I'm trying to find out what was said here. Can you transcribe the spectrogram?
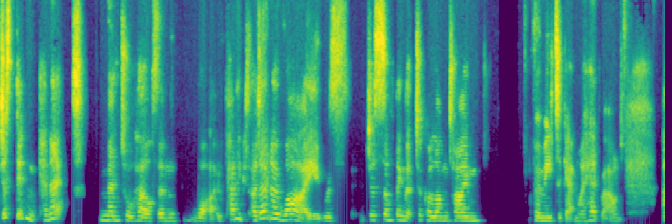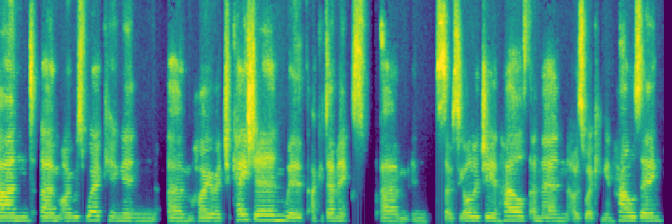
just didn't connect mental health and what I panicked. I don't know why. It was just something that took a long time for me to get my head round. And um, I was working in um, higher education with academics um, in sociology and health, and then I was working in housing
